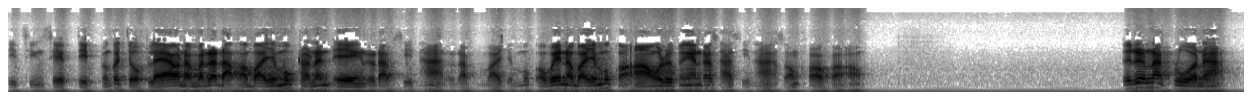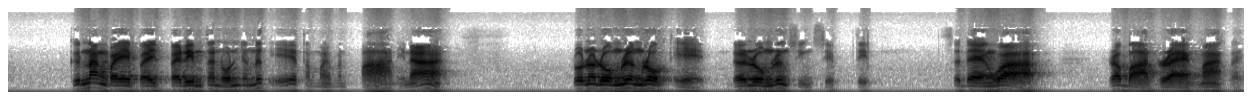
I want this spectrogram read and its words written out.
ติดสิ่งเสพติดมันก็จบแล้วนะมันระดับอบายมุกเท่านั้นเอง ระดับศีลห้าระดับอบายมุกเอาเว้นอบายมุกก็เอา หรือไม่งั้นรักษาศีลห้าสองข้อก็เอาเป็นเรื่องน่ากลัวนะคือนั่งไปไปไปริมถนนยังนึกเอ๊ะทำไมมันป่านี่นะรณรงค์เรื่องโรคเอดรณรงค์เรื่องสิ่งเสพติด แสดงว่าระบาดแรงมากเลย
